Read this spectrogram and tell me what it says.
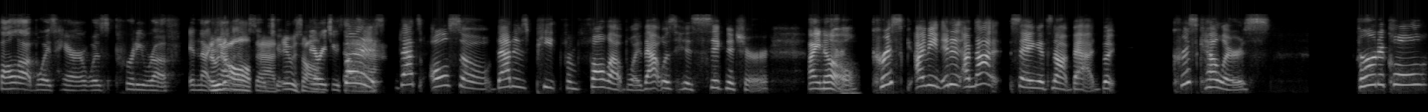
Fallout Boy's hair was pretty rough in that It was all episode bad. too. It was all very 2000s. But that's also that is Pete from Fallout Boy. That was his signature. I know. Chris, I mean, it is. I'm not saying it's not bad, but Chris Keller's vertical,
